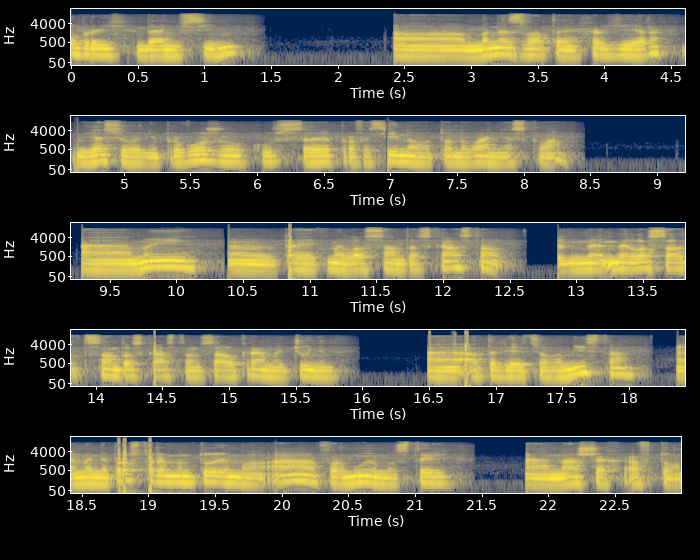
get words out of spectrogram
Добрий день всім. Мене звати Хав'єр. Я сьогодні проводжу курси професійного тонування скла. Ми, е, так як ми Los Santos Custom, не, Santos Customs, а окремий тюнінг е, ательє цього міста. Е, Ми не просто ремонтуємо, а формуємо стиль наших авто.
